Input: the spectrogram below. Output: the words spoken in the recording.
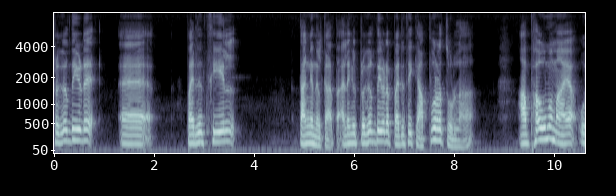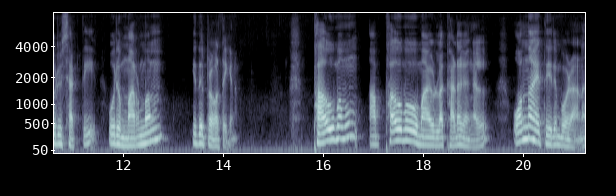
പ്രകൃതിയുടെ പരിധിയിൽ തങ്ങി നിൽക്കാത്ത അല്ലെങ്കിൽ പ്രകൃതിയുടെ പരിധിക്ക് അപ്പുറത്തുള്ള അഭൗമമായ ഒരു ശക്തി ഒരു മർമ്മം ഇതിൽ പ്രവർത്തിക്കണം. ഭൗമവും അഭൗമവുമായുള്ള ഘടകങ്ങൾ ഒന്നായി തീരുമ്പോഴാണ്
